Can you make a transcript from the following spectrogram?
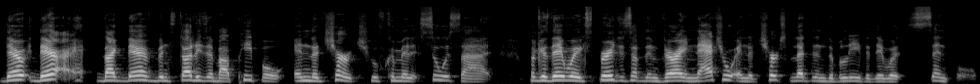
there, there, like there have been studies about people in the church who've committed suicide because they were experiencing something very natural, and the church led them to believe that they were sinful,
